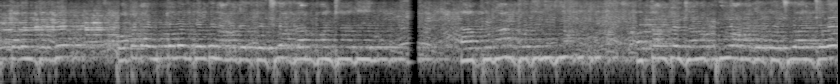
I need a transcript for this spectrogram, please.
উত্তোলন করব। পতাকা উত্তোলন করবেন আমাদের কচুয়া গ্রাম পঞ্চায়েতের প্রধান প্রতিনিধি, অত্যন্ত জনপ্রিয় আমাদের কচুয়া অঞ্চলের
